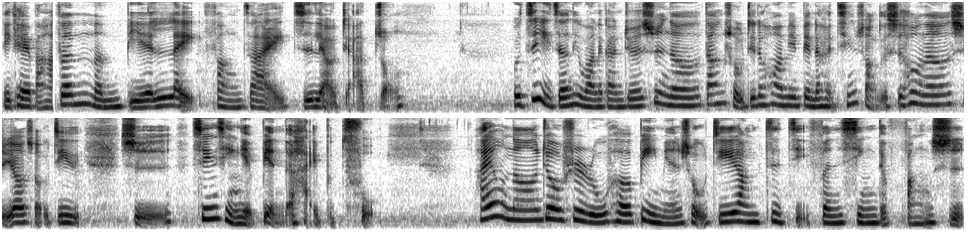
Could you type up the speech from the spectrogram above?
你可以把它分门别类放在资料夹中。我自己整理完的感觉是呢，当手机的画面变得很清爽的时候呢，使用手机时心情也变得还不错。还有呢，就是如何避免手机让自己分心的方式。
